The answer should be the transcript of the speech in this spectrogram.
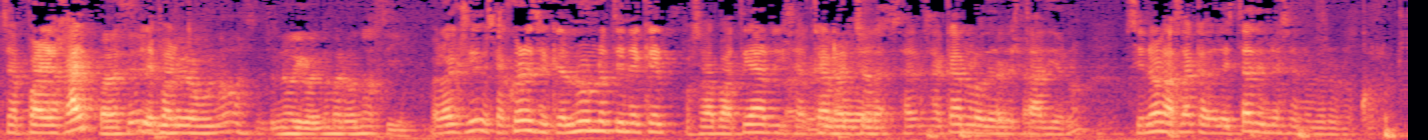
O sea, para el hype Para ser le el faltó. número uno, no digo el número uno, sí. ¿Verdad que sí? O sea, acuérdense que el uno tiene que o sea, batear y sacarlo, de la- sa- sacarlo del estadio, ¿no? Si no la saca del estadio, no es el número uno correcto.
